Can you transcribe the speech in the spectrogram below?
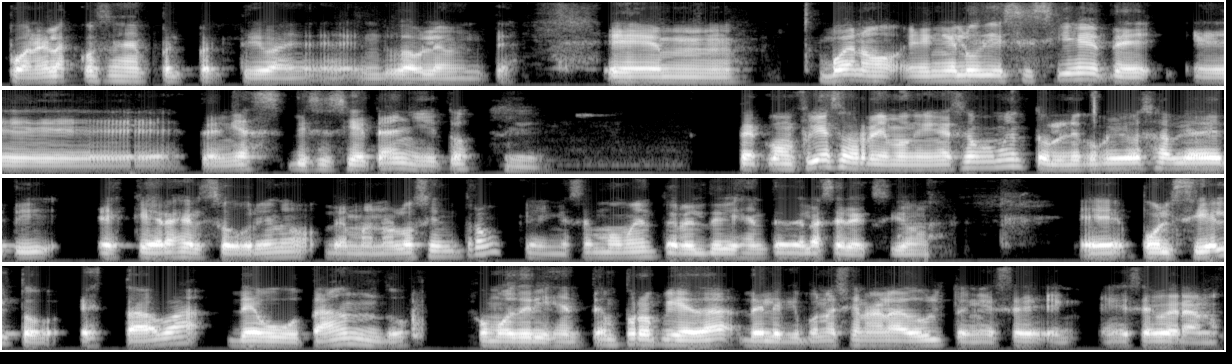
pone las cosas en perspectiva, eh, indudablemente. Em, bueno, en el U17 eh, tenías 17 añitos. Te confieso, Raymond, en ese momento lo único que yo sabía de ti es que eras el sobrino de Manolo Cintrón, que en ese momento era el dirigente de la selección. por cierto, estaba debutando como dirigente en propiedad del equipo nacional adulto en ese, en ese verano.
